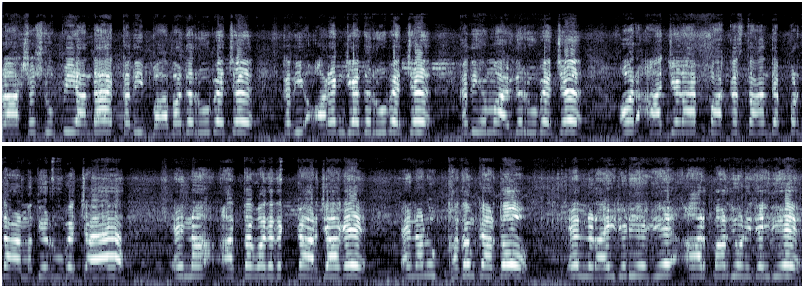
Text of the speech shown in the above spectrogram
ਰਾਖਸ਼ ਰੂਪੀ ਆਂਦਾ ਹੈ। ਕਦੀ ਬਾਬਰ ਦੇ ਰੂਪ ਵਿੱਚ, ਕਦੀ ਔਰੰਗਜ਼ੇਬ ਦੇ ਰੂਪ ਵਿੱਚ, ਕਦੀ ਹਮਾਯੂ ਦੇ ਰੂਪ ਵਿੱਚ ਔਰ ਅੱਜ ਜਿਹੜਾ ਪਾਕਿਸਤਾਨ ਦੇ ਪ੍ਰਧਾਨ ਮੰਤਰੀ ਦੇ ਰੂਪ ਵਿੱਚ ਆਇਆ ਇਹਨਾਂ ਆਤੰਕਵਾਦੀਆਂ ਦੇ ਘਰ ਜਾ ਕੇ ਇਹਨਾਂ ਨੂੰ ਖਤਮ ਕਰ ਦਿਓ ਇਹ ਲੜਾਈ ਜਿਹੜੀ ਹੈਗੀ ਹੈ, ਆਰ ਪਾਰ ਦੀ ਹੋਣੀ ਚਾਹੀਦੀ ਹੈ।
